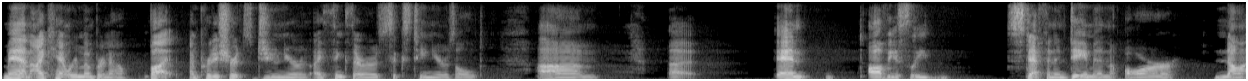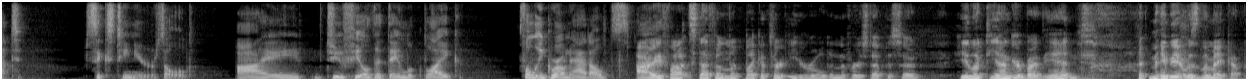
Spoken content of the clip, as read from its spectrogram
Man, I can't remember now, but I'm pretty sure it's junior. I think they're 16 years old. Um uh, and obviously Stefan and Damon are not 16 years old. I do feel that they looked like fully grown adults. I thought Stefan looked like a 30 year old in the first episode. He looked younger by the end. Maybe it was the makeup,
